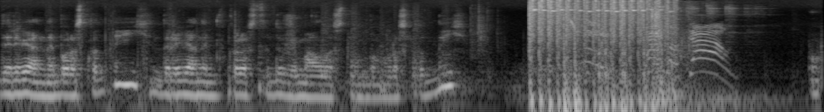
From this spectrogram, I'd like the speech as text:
дерев'яний або розкладний, дерев'яний був просто дуже мало в основному був розкладний. Ух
